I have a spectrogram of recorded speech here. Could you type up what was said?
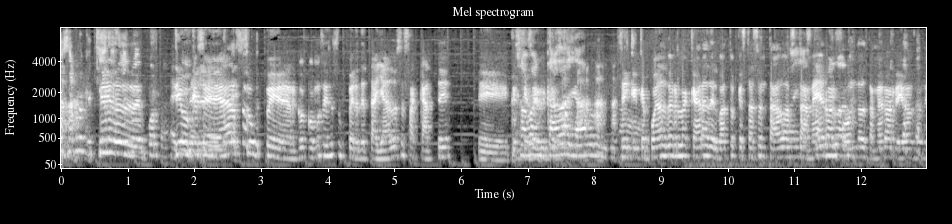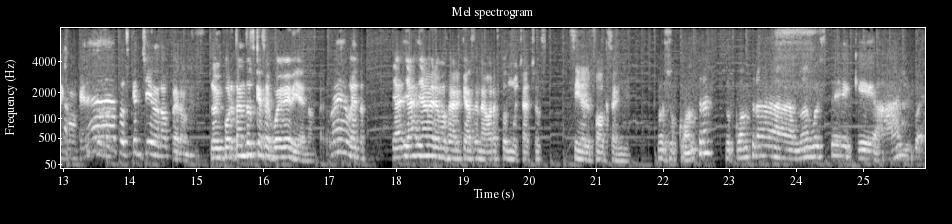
hacer lo que quieras, Sí, no importa. digo, que se vea súper, ¿cómo se dice? Súper detallado ese zacate. Eh, que, que se- que ya. Sí, que, que puedas ver la cara del vato que está sentado hasta está, mero al fondo, hasta mero arriba. o sea, así como que, ah, pues qué chido, ¿no? Pero lo importante es que se juegue bien, ¿no? Pero bueno, bueno ya, ya, ya veremos a ver qué hacen ahora estos muchachos sin el Fox Engine. Pues su contra, su contra nuevo este que, ay, güey.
